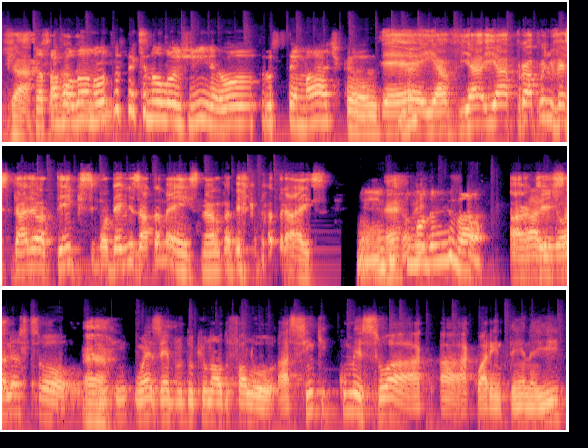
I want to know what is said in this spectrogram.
Já. Já está rolando outra tecnologia, outras temáticas. É, né? e, a, e, a, e, a, própria universidade ela tem que se modernizar também, senão ela também fica para trás. Tem que é. se modernizar. Cara, e olha só, é. um, um, exemplo do que o Naldo falou. Assim que começou a, a, a quarentena aí,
